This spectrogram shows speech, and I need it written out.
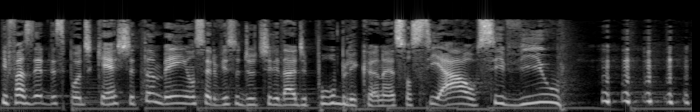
E fazer desse podcast também um serviço de utilidade pública, né? Social, civil.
